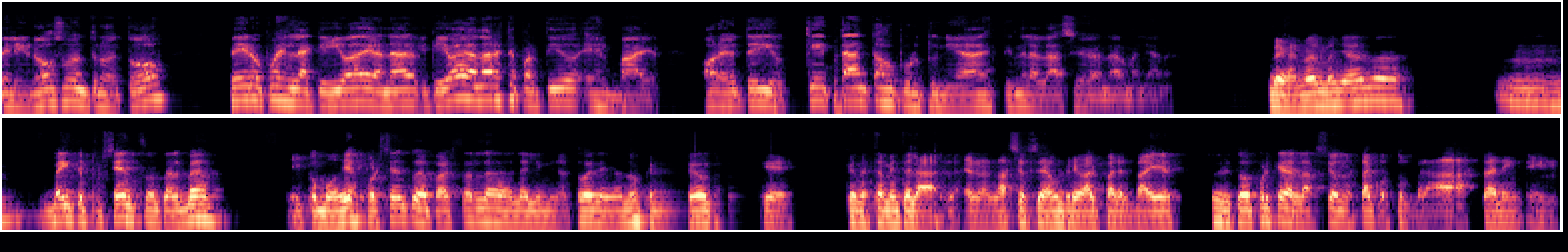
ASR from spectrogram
peligroso dentro de todo, pero pues la que iba a ganar, el que iba a ganar este partido es el Bayern. Ahora yo te digo, ¿qué tantas oportunidades tiene la Lazio de ganar mañana? De ganar mañana, 20% mm, tal vez, y como 10% de pasar la, la, eliminatoria. Yo no creo que, que honestamente la, la, Lazio sea un rival para el Bayern, sobre todo porque la Lazio no está acostumbrada a estar en, en,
